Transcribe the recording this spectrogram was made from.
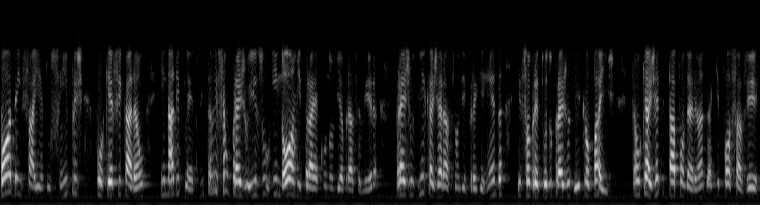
podem sair do Simples porque ficarão inadimplentes. Então, isso é um prejuízo enorme para a economia brasileira, prejudica a geração de emprego e renda e, sobretudo, prejudica o país. Então, o que a gente está ponderando é que possa haver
